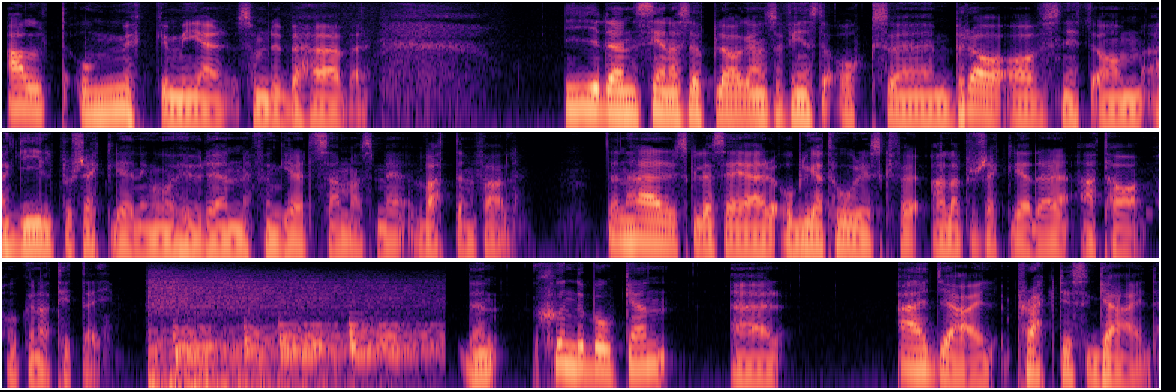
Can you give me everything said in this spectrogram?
allt och mycket mer som du behöver. I den senaste upplagan så finns det också en bra avsnitt om agil projektledning och hur den fungerar tillsammans med Vattenfall. Den här skulle jag säga är obligatorisk för alla projektledare att ha och kunna titta i. Den sjunde boken är Agile Practice Guide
